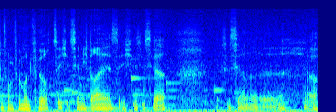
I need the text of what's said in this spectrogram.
Hälfte von 45 ist ja nicht 30. Es ist ja. Es ist ja. Äh, ja.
